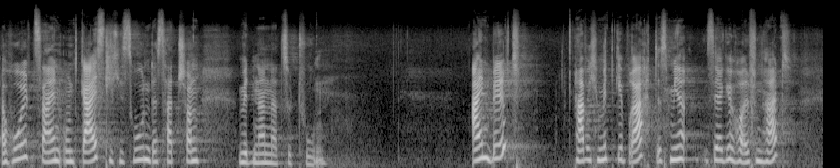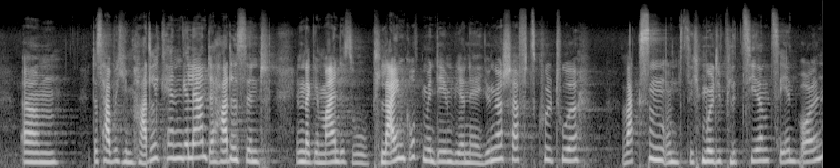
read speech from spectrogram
Erholtsein und geistliches Ruhen, das hat schon miteinander zu tun. Ein Bild, habe ich mitgebracht, das mir sehr geholfen hat. Ähm, das habe ich im Huddle kennengelernt. Der Huddle sind in der Gemeinde so Kleingruppen, in denen wir eine Jüngerschaftskultur wachsen und sich multiplizieren sehen wollen.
